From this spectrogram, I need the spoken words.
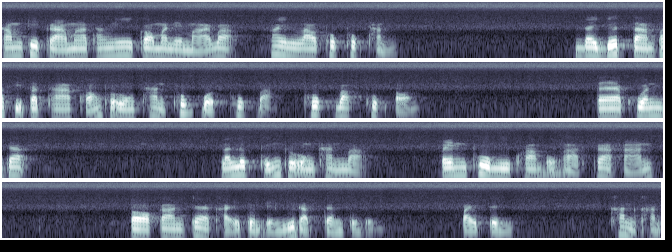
คำที่กล่าวมาทั้งนี้ก็ม่ได้หมายว่าให้เราทุกทุกท่าน ได้ยึดตามปฏิปทาของพระองค์ท่านทุกบททุกบาททุกวรรคทุกตอน แต่ควรจะระลึกถึงพระองค์ท่านว่าเป็นผู้มีความองอาจกล้าหาญต่อการแก้ไขตนเองหรือดัดแปลงตนเอง ไปเป็นขั้นขั้น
